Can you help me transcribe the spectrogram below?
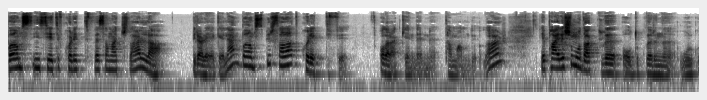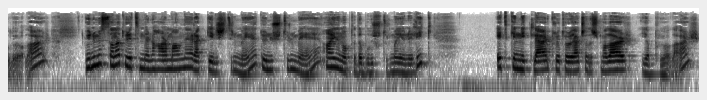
bağımsız inisiyatif kolektif ve sanatçılarla bir araya gelen bağımsız bir sanat kolektifi olarak kendilerini tamamlıyorlar. E, paylaşım odaklı olduklarını vurguluyorlar. Günümüz sanat üretimlerini harmanlayarak geliştirmeye, dönüştürmeye, aynı noktada buluşturmaya yönelik etkinlikler, küratöryel çalışmalar yapıyorlar.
